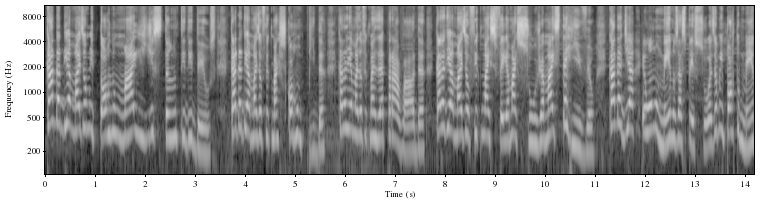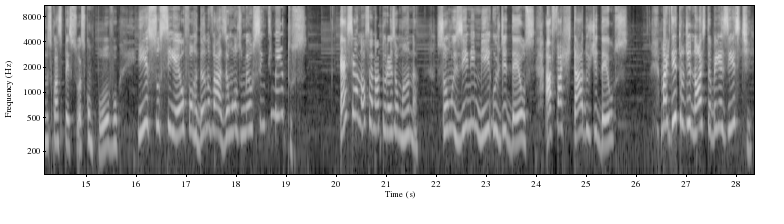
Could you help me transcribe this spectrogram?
cada dia mais eu me torno mais distante de Deus. Cada dia mais eu fico mais corrompida. Cada dia mais eu fico mais depravada. Cada dia mais eu fico mais feia, mais suja, mais terrível. Cada dia eu amo menos as pessoas, eu me importo menos com as pessoas, com o povo. Isso se eu for dando vazão aos meus sentimentos. Essa é a nossa natureza humana. Somos inimigos de Deus, afastados de Deus. Mas dentro de nós também existe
